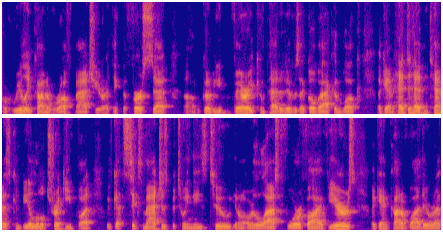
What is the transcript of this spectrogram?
a really kind of rough match here. I think the first set um, going to be very competitive. As I go back and look again, head to head in tennis can be a little tricky, but we've got six matches between these two. You know, over the last four or five years. Again, kind of why they were at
